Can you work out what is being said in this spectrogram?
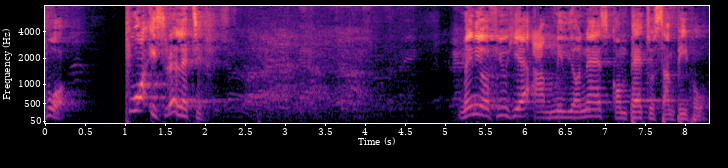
poor? Poor is relative. Many of you here are millionaires compared to some people.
